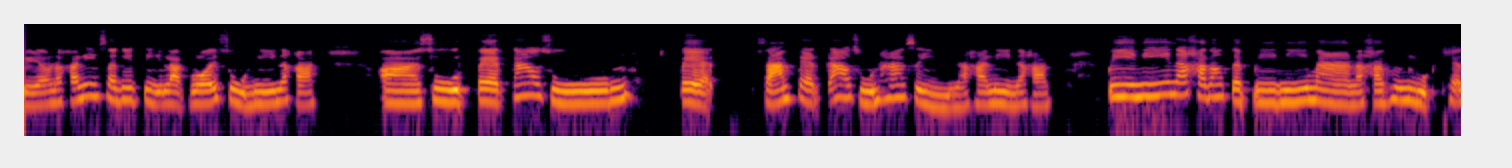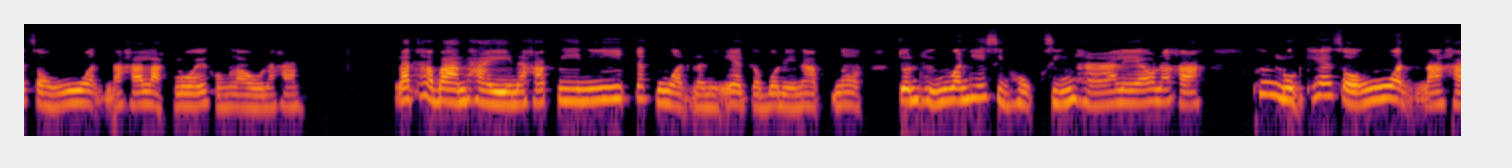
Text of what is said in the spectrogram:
แล้วนะคะ นี่สถิติหลักร้อยสูตรนี้นะคะ อ่าสูตรแปดเก้าศูนย์ แปดสามแปดเก้าศูนย์ห้าสี่นะคะนี่นะคะ ปีนี้นะคะตั้งแต่ปีนี้มานะคะเพิ่งหลุดแค่สองงวดนะคะ หลักร้อยของเรานะคะ รัฐบาลไทยนะคะ ปีนี้จะงวดละนี่แอดกับบรินับเนาะจนถึงวันที่สิบหกสิงหาแล้วนะคะเพิ่งหลุดแค่สองงวดนะคะ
